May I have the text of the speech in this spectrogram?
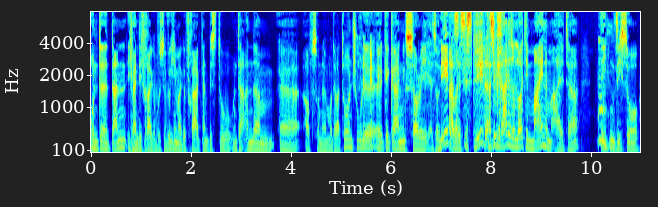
und äh, dann, ich meine, die Frage wurdest du wirklich immer gefragt, dann bist du unter anderem äh, auf so eine Moderatorenschule äh, gegangen. Sorry, also nee, das aber das ist, nee, das weißt ist, gerade so Leute in meinem Alter, denken sich so,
